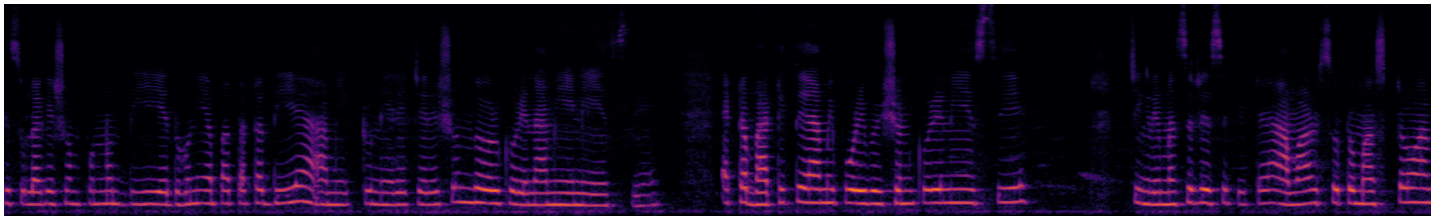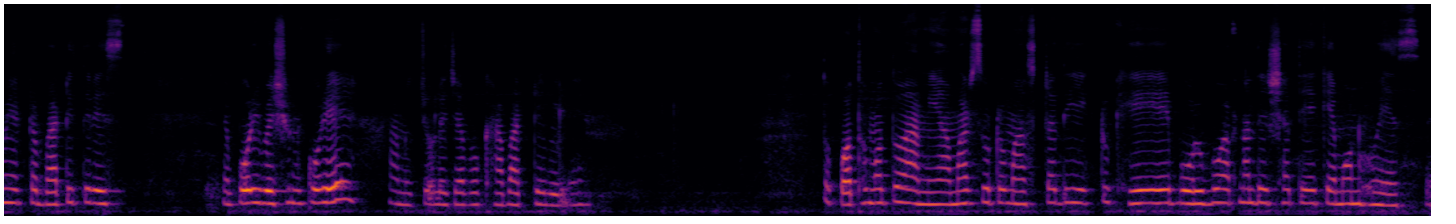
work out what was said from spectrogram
কিছু লাগে সম্পূর্ণ দিয়ে, ধনিয়া পাতাটা দিয়ে আমি একটু নেড়ে চেড়ে সুন্দর করে নামিয়ে নিয়েছি। একটা বাটিতে আমি পরিবেশন করে নিয়েছি। চিংড়ি মাছের রেসিপিটা আমার ছোটো মাছটাও আমি একটা বাটিতে রেস, পরিবেশন করে আমি চলে যাব খাবার টেবিলে। তো প্রথমত আমি আমার ছোটো মাছটা দিয়ে একটু খেয়ে বলব আপনাদের সাথে কেমন হয়েছে।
